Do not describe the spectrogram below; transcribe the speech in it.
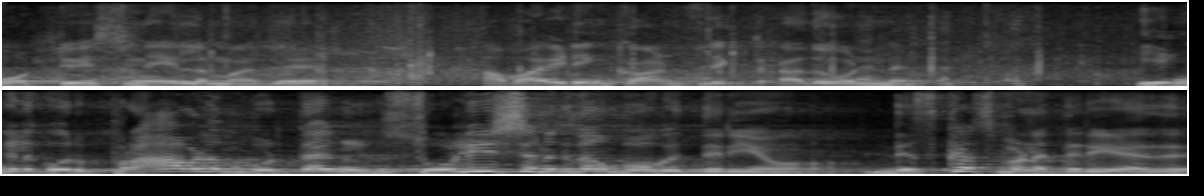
மோட்டிவேஷனே இல்லைம்மா அது. அவாய்டிங் கான்ஃப்ளிக்ட் அது ஒன்று எங்களுக்கு ஒரு ப்ராப்ளம் கொடுத்தா எங்களுக்கு சொல்யூஷனுக்கு தான் போக தெரியும் டிஸ்கஸ் பண்ண தெரியாது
